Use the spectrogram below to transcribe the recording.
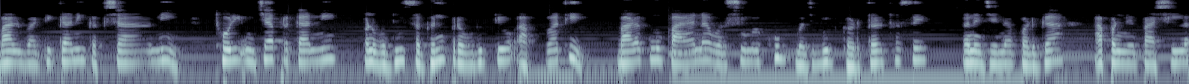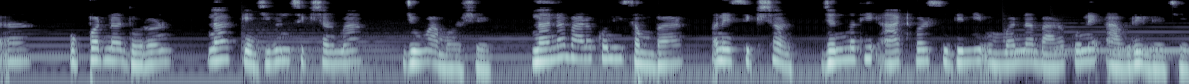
બાલવાટિકાની કક્ષાની થોડી ઊંચા પ્રકારની પણ વધુ સઘન પ્રવૃત્તિઓ આપવાથી બાળકનું પાયાના વર્ષોમાં ખૂબ મજબૂત ઘડતર થશે અને જેના પડઘા આપણને પાછલા ઉપરના ધોરણના કે જીવન શિક્ષણમાં જોવા મળશે. નાના બાળકોની સંભાળ અને શિક્ષણ જન્મથી આઠ વર્ષ સુધીની ઉંમરના બાળકોને આવરી લે છે.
